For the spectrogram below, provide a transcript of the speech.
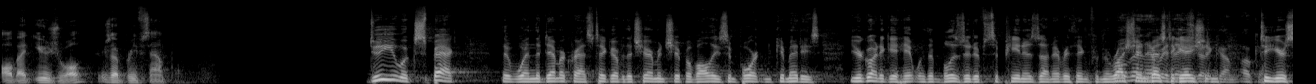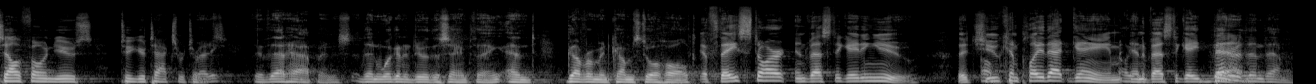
all that usual. Here's a brief sample. Do you expect that when the Democrats take over the chairmanship of all these important committees, you're going to get hit with a blizzard of subpoenas on everything from the well, Russia investigation okay. to your cell phone use to your tax returns? Ready? If that happens, then we're going to do the same thing, and government comes to a halt. If they start investigating you, that you oh. can play that game oh, and investigate better them. than them.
